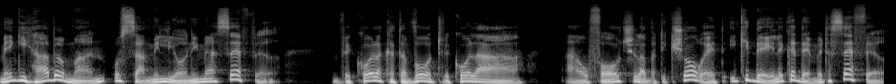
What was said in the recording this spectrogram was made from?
מגי הברמן עושה מיליונים מהספר, וכל הכתבות וכל ההופעות שלה בתקשורת היא כדי לקדם את הספר.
